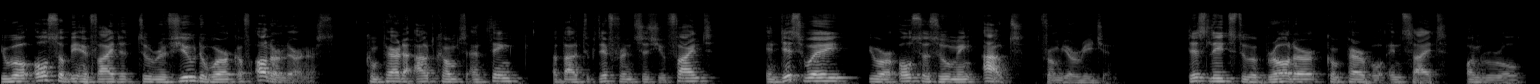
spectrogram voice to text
You will also be invited to review the work of other learners, compare the outcomes and think about the differences you find in this way, you are also zooming out from your region. This leads to a broader comparable insight on rural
